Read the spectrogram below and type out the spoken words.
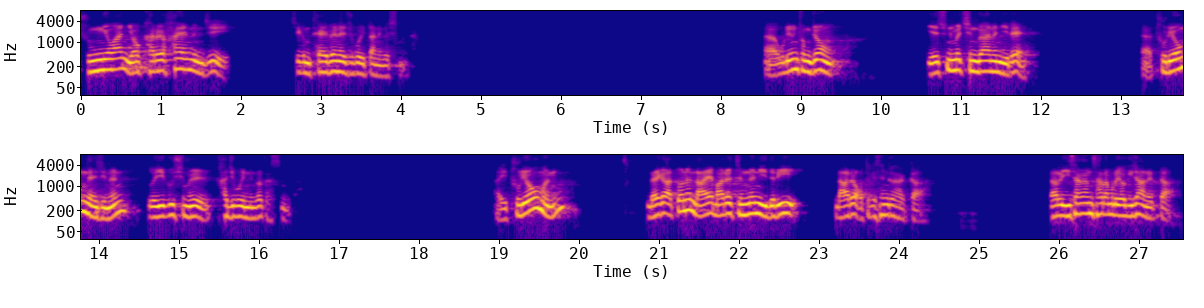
중요한 역할을 하였는지 지금 대변해 주고 있다는 것입니다. 우리는 종종 예수님을 증거하는 일에 아, 두려움 내지는 의구심을 가지고 있는 것 같습니다. 아, 이 두려움은 내가 또는 나의 말을 듣는 이들이 나를 어떻게 생각할까? 나를 이상한 사람으로 여기지 않을까?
